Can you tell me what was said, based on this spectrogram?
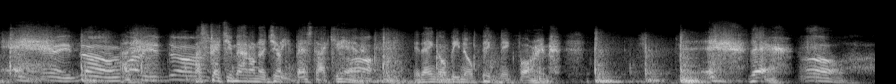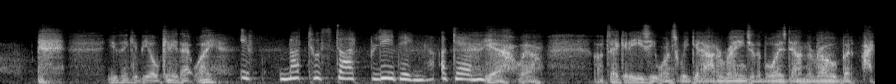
Hey, don't. What are you doing? I'll stretch him out on the jelly best I can. Oh. It ain't gonna be no picnic for him. There. Oh. You think he'd be okay that way? If not to start bleeding again. Yeah, well, I'll take it easy once we get out of range of the boys down the road, but I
